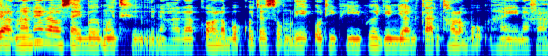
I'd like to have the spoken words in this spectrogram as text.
จากนั้นให้เราใส่เบอร์มือถือนะคะ แล้วก็ระบบก็จะส่งเลข OTP เพื่อยืนยันการเข้าระบบให้นะคะ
